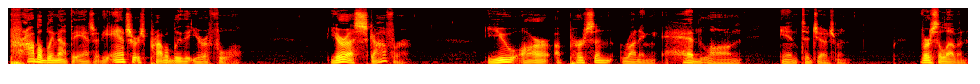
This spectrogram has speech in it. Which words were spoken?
probably not the answer. The answer is probably that you're a fool. You're a scoffer. You are a person running headlong into judgment. Verse 11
